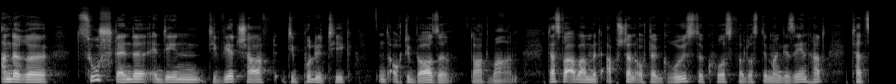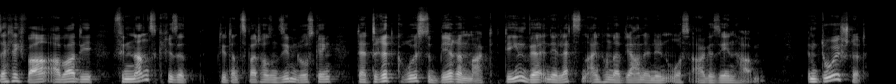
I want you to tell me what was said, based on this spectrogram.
andere Zustände, in denen die Wirtschaft, die Politik und auch die Börse dort waren. Das war aber mit Abstand auch der größte Kursverlust, den man gesehen hat. Tatsächlich war aber die Finanzkrise, die dann 2007 losging, der drittgrößte Bärenmarkt, den wir in den letzten 100 Jahren in den USA gesehen haben. Im Durchschnitt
